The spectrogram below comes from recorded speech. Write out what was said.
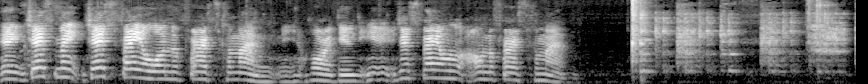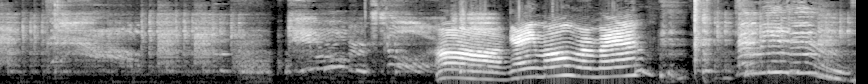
Yeah, just make, just fail on the first command, horror dude. You just fail on the first command. Score. Aw, game over, man! Give me a two.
